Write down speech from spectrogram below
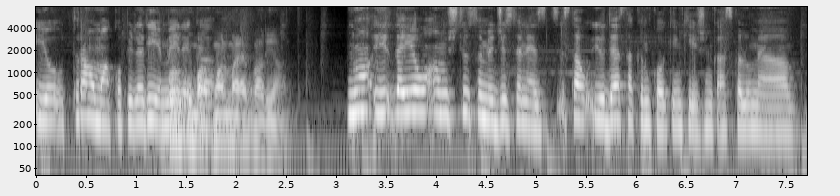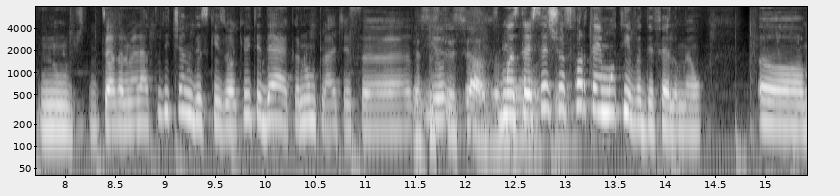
eu trauma copilăriei mele. Oricum, că... acum nu mai e variantă. Nu, e- dar eu am știu să-mi gestionez. Stau, eu de asta când cu ochii închiși, în caz că lumea nu, toată lumea, dar tu de ce nu deschizi ochii? Uite, de aia că nu-mi place să... Ea se eu, stresează Mă mult. stresez și eu sunt foarte emotivă de felul meu. Um,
